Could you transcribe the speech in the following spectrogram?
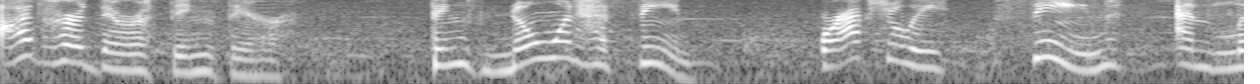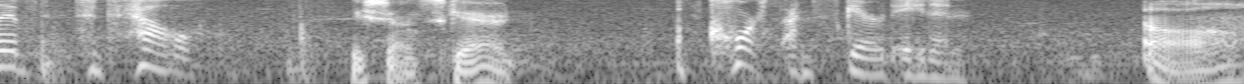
I've heard there are things there. Things no one has seen. Or actually, seen and lived to tell. You sound scared. Of course I'm scared, Aiden. Oh,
